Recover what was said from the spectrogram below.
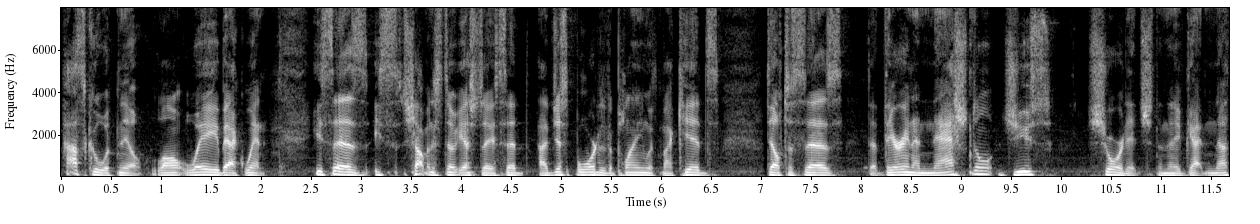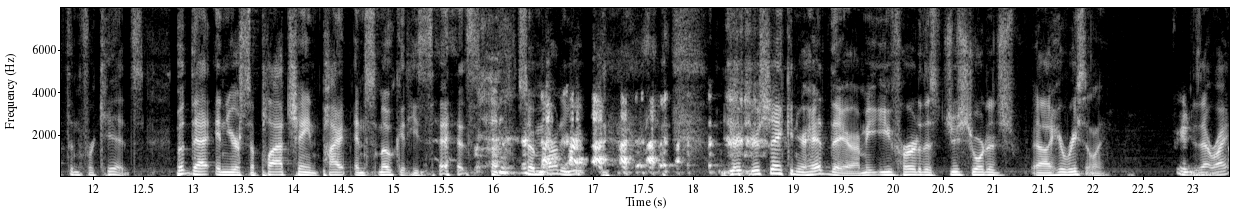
high school with Neil long, way back when. He says, he shot me this note yesterday, said, I just boarded a plane with my kids. Delta says that they're in a national juice shortage, then they've got nothing for kids. Put that in your supply chain pipe and smoke it, he says. so, Marty, you're, you're, you're, shaking your head there. I mean, you've heard of this juice shortage uh, here recently. Is that right?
